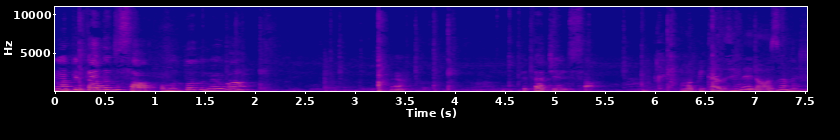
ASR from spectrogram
E uma pitada de sal, como tudo meu, ó. Né? Pitadinha de sal. Uma pitada generosa, né?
